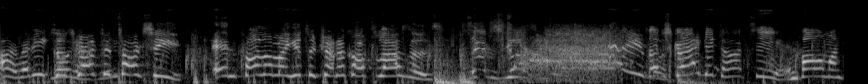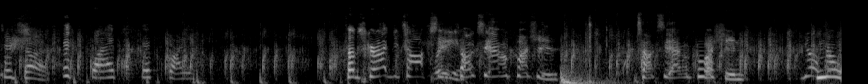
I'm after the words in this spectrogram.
Alright, ready? Go Subscribe to. Toxie and follow my YouTube channel called Plazas. Subscribe, subscribe to Toxie and follow him on TikTok. Subscribe, quiet. Subscribe to Toxie. Wait, Toxie, I have a question. Toxie, I have a question. Yo, No.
